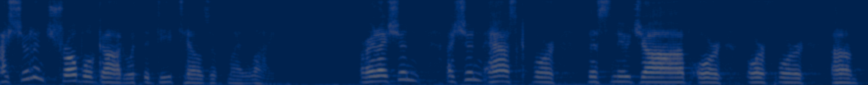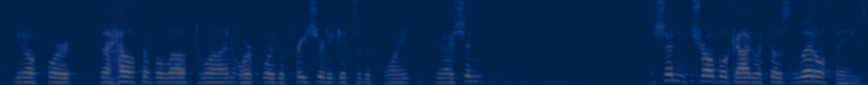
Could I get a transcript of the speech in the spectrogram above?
I shouldn't trouble God with the details of my life. All right, I shouldn't, I shouldn't ask for this new job or, or for, um, you know, for the health of a loved one or for the preacher to get to the point. You know, I shouldn't, I shouldn't trouble God with those little things,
